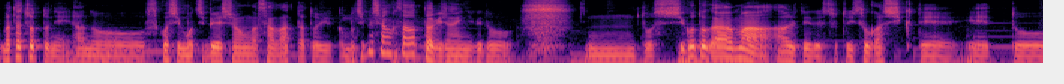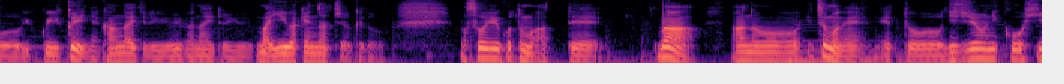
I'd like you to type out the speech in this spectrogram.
またちょっとね、あの少しモチベーションが下がったというか、モチベーションが下がったわけじゃないんだけど、うんと、仕事が、まあ、ある程度ちょっと忙しくて、えっ、と、ゆっくりね、考えてる余裕がないという、まあ、言い訳になっちゃうけど、まあ、そういうこともあって、まあ、あの、いつもね、えっと、日常にコーヒ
